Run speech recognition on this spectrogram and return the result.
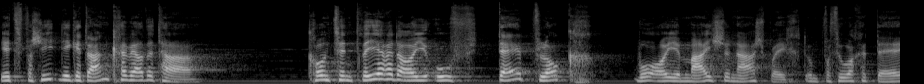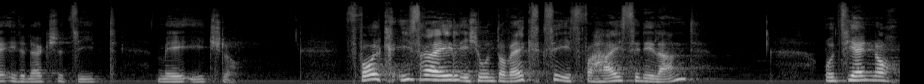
jetzt verschiedene Gedanken werdet haben, konzentriert euch auf den Pflock, wo euch am meisten anspricht und versucht, den in der nächsten Zeit mehr einzuschlagen. Das Volk Israel ist unterwegs ins verheißene Land und sie haben noch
